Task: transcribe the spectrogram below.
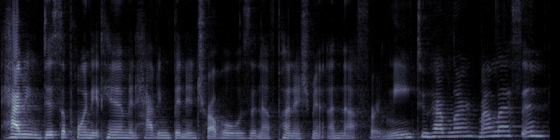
having disappointed him and having been in trouble was enough punishment enough for me to have learned my lesson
